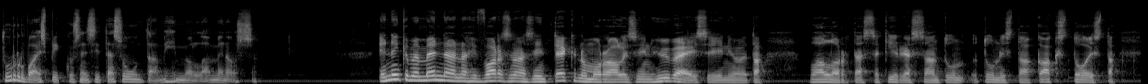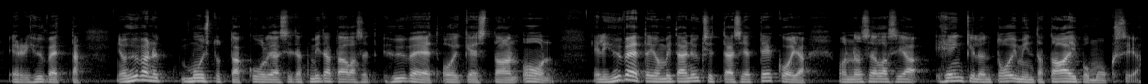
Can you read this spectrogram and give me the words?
turvaisi pikkusen sitä suuntaa, mihin me ollaan menossa. Ennen kuin me mennään näihin varsinaisiin teknomoraalisiin hyveisiin, joita Vallor tässä kirjassaan tunnistaa 12 eri hyvettä, niin on hyvä nyt muistuttaa kuulia sitä, että mitä tällaiset hyveet oikeastaan on – Eli hyveet ei ole mitään yksittäisiä tekoja, vaan ne on sellaisia henkilön toimintataipumuksia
